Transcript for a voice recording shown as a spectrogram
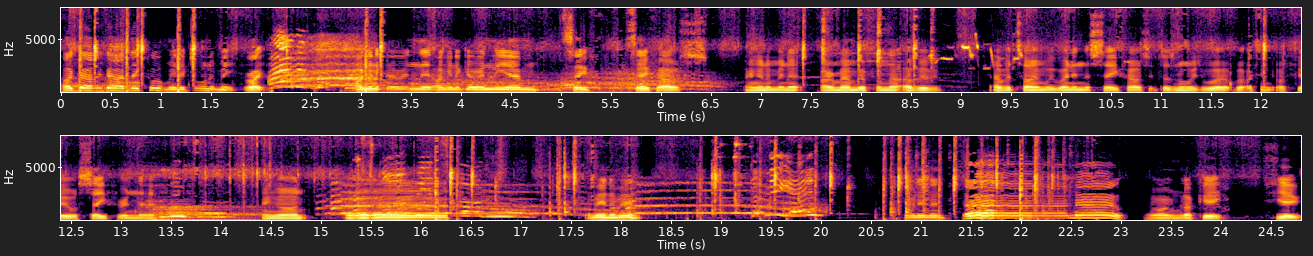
Oh god, oh god, they caught me. They cornered me. Right. I'm gonna go in the I'm gonna go in the um safe safe house. Hang on a minute. I remember from that other other time we went in the safe house. It doesn't always work, but I think I feel safer in there. Hang on. Uh, I'm in. I'm in. Coming in and ah no! Oh, I'm lucky. Phew.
